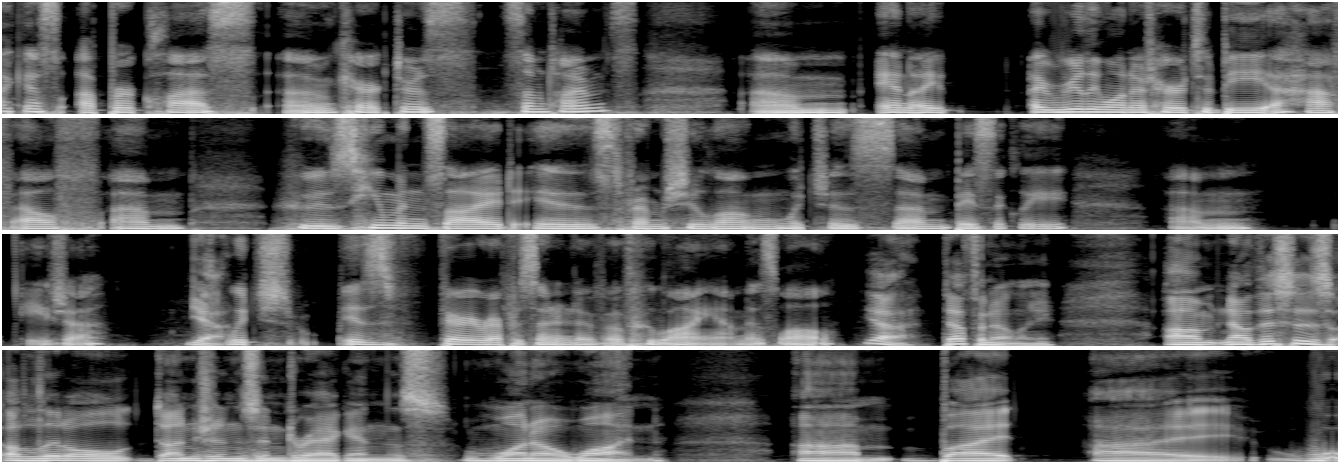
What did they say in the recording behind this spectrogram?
I guess upper class um, characters sometimes, um, and I I really wanted her to be a half elf um, whose human side is from Shou Lung, which is um, basically um, Asia. Yeah. Which is very representative of who I am as well. Yeah, definitely. Um, now, this is a little Dungeons and Dragons 101, um, but uh, w-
